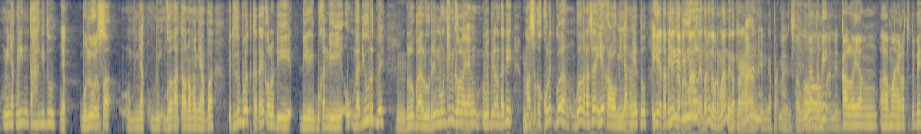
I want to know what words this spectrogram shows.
minyak lintah gitu. minyak bulus. Lupa minyak gua nggak tahu namanya apa. Itu tuh buat katanya kalau di di bukan di nggak diurut be. Lu balurin mungkin kalau yang lu bilang tadi masuk ke kulit gua gua ngerasa iya kalau minyaknya itu. Iya tapi Jadi nggak nggak permanen, diurut. tapi nggak permanen. Nggak kan? permanen, nggak permanen. Setahu Enggak, nggak tapi kalau yang uh, Maerot itu, Be,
